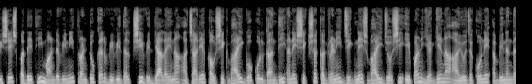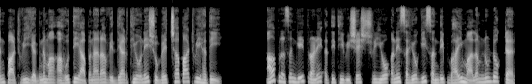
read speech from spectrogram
વિશેષ પદેથી માંડવીની ત્રંટુકર વિવિધલક્ષી વિદ્યાલયના આચાર્ય કૌશિકભાઈ ગોકુલ ગાંધી અને શિક્ષક અગ્રણી જિજ્ઞેશભાઈ જોશીએ પણ યજ્ઞના આયોજકોને અભિનંદન પાઠવી યજ્ઞમાં આહુતિ આપનારા વિદ્યાર્થીઓને શુભેચ્છા પાઠવી હતી. આ પ્રસંગે ત્રણે અતિથિ વિશેષ શ્રીઓ અને સહયોગી સંદીપભાઈ માલમનું ડોક્ટર,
